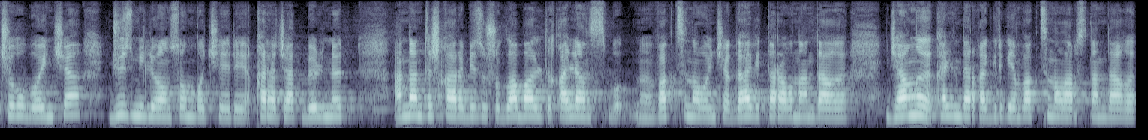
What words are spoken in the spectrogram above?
чыгуу боюнча жүз миллион сомго чейин каражат бөлүнөт андан тышкары биз ушу глобалдык альянс вакцина боюнча гави тарабынан дагы жаңы календарга кирген вакциналарыбыздан дагы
